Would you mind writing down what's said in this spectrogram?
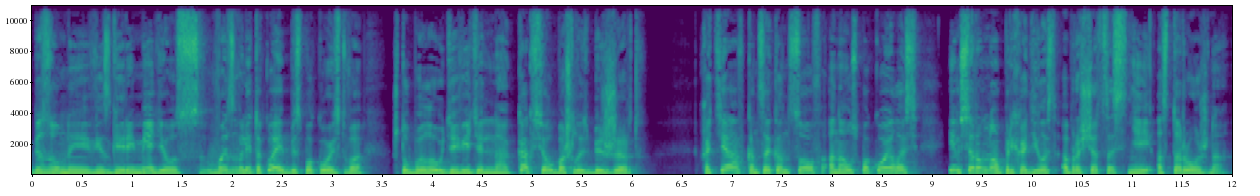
безумные визги Ремедиус вызвали такое беспокойство, что было удивительно, как все обошлось без жертв. Хотя, в конце концов, она успокоилась, им все равно приходилось обращаться с ней осторожно.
